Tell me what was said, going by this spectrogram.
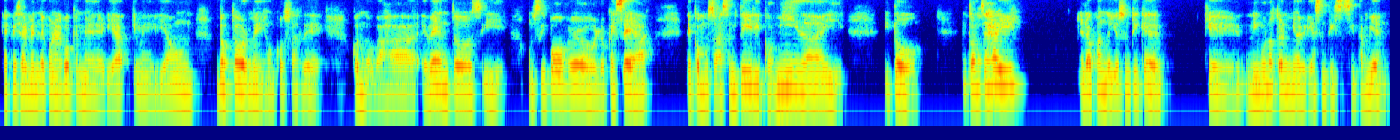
especialmente con algo que me diría, que me diría un doctor, me dijo cosas de cuando vas a eventos y un sleepover o lo que sea, de cómo se va a sentir y comida y, y todo. Entonces ahí era cuando yo sentí que que ningún otro niño debería sentirse así también.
